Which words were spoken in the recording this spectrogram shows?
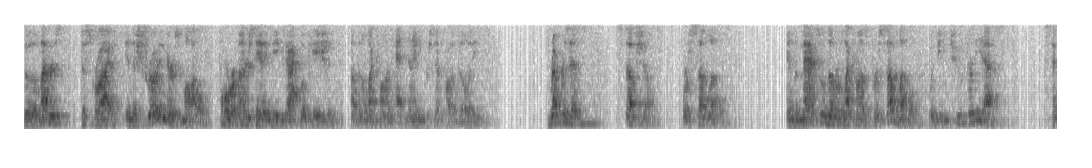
So the letters described in the Schrodinger's model for understanding the exact location of an electron at 90% probability represents subshells or sublevels. And the maximum number of electrons per sublevel would be 2 for the S, 6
